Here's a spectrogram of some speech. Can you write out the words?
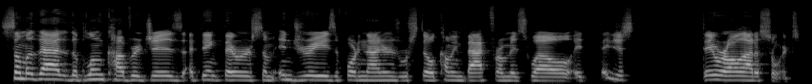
some of that, the blown coverages, I think there were some injuries the 49ers were still coming back from as well. It, they just, they were all out of sorts.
